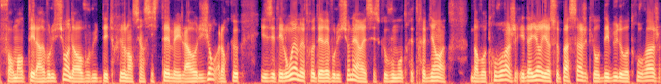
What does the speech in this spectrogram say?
fomenté la révolution, d'avoir voulu détruire l'ancien système et la religion, alors qu'ils étaient loin d'être des révolutionnaires, et c'est ce que vous montrez très bien dans votre ouvrage. Et d'ailleurs, il y a ce passage qui est au début de votre ouvrage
